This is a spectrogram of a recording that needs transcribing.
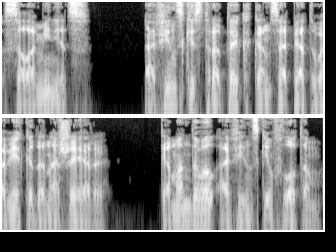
Соломинец, афинский стратег конца V века до нашей эры, командовал Афинским флотом.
